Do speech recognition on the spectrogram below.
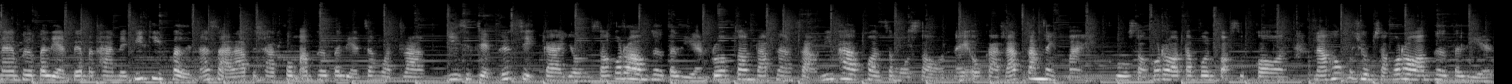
ในอำเภอปะเหลียนเป็นประธานในพิธีเปิดณศาลาประชาคมอำเภอปะเหลียนจังหวัดตรัง 27 พฤศจิกายนสกรอำเภอปะเหลียนร่วมต้อนรับนางสาวนิพาพรสโมสร ในโอกาสรับตำแหน่งใหม่ ครูสกรตำบลเกาะสุกรณห้องประชุมสกรอำเภอปะเหลียน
